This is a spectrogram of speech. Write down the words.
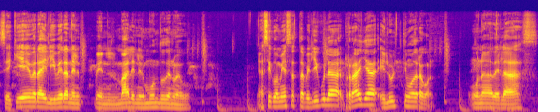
se quiebra y liberan el, el mal en el mundo de nuevo. Así comienza esta película, Raya el último dragón. Una de las,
